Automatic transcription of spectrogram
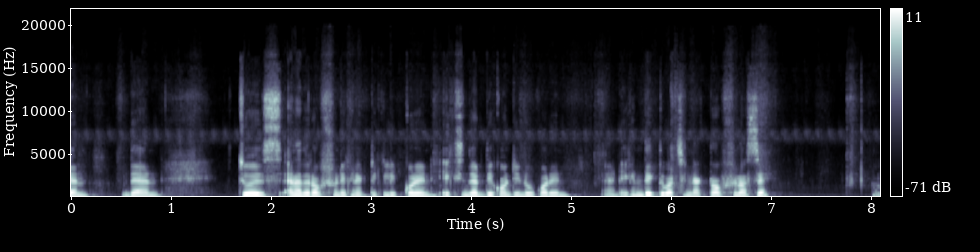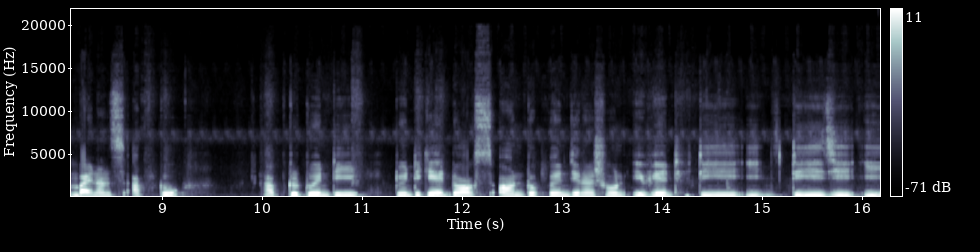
দেন দেন চয়েস অ্যানাদার অপশন এখানে একটা ক্লিক করেন এক্সচেঞ্জার দিয়ে কন্টিনিউ করেন। অ্যান্ড এখানে দেখতে পাচ্ছেন একটা অপশন আছে। Binance up to up to twenty twenty K dogs on token generation event T TGE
